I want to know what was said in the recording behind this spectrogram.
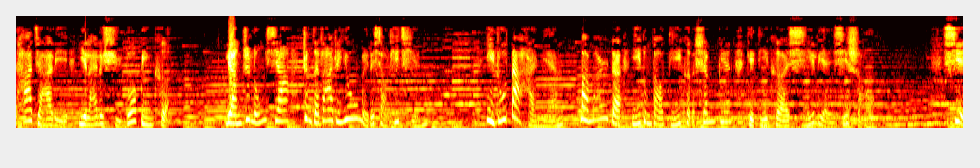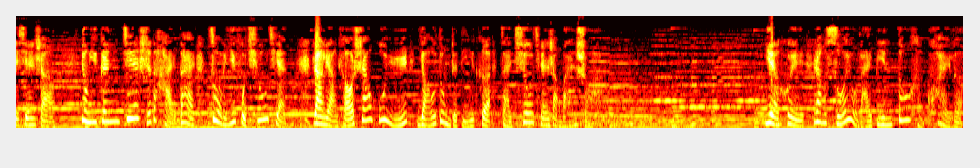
他家里已来了许多宾客。两只龙虾正在拉着优美的小提琴，一株大海绵慢慢的移动到迪克的身边，给迪克洗脸洗手。谢先生用一根结实的海带做了一副秋千，让两条珊瑚鱼摇动着迪克在秋千上玩耍。宴会让所有来宾都很快乐，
